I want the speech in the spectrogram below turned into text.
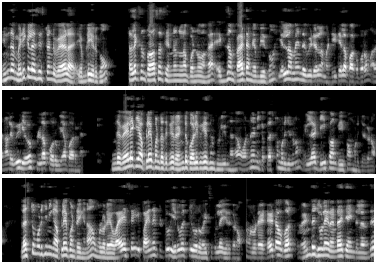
இந்த மெடிக்கல் அசிஸ்டன்ட் வேலை எப்படி இருக்கும்? செலெக்ஷன் ப்ராசஸ் என்னென்னலாம் பண்ணுவாங்க? எக்ஸாம் பேட்டர்ன் எப்படி இருக்கும்? எல்லாமே இந்த வீடியோவில் நம்ம டீட்டெயிலாக பார்க்க போகிறோம் அதனால வீடியோவை ஃபுல்லாக பொறுமையாக பாருங்கள் இந்த வேலைக்கு அப்ளை பண்ணுறதுக்கு ரெண்டு குவாலிஃபிகேஷன் சொல்லியிருந்தாங்க. ஒன்று நீங்கள் ப்ளஸ் டூ முடிச்சிருக்கணும் இல்லை டிஃபார்ம் பிஃபார்ம் முடிச்சிருக்கணும். ப்ளஸ் டூ முடிச்சு நீங்கள் அப்ளை பண்ணுறீங்கன்னா உங்களுடைய வயசு பதினெட்டு டு இருபத்தி ஒரு வயசுக்குள்ளே இருக்கணும். உங்களுடைய டேட் ஆஃப் பர்த் ரெண்டு ஜூலை ரெண்டாயிரத்தி ஐந்துலேருந்து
